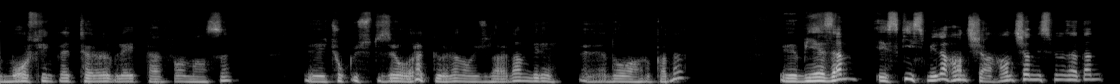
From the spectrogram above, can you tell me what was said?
Morphling ve Terrorblade performansı e, çok üst düzey olarak görülen oyunculardan biri e, Doğu Avrupa'da. E, Biezem eski ismiyle Hansha. Hansha'nın ismini zaten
